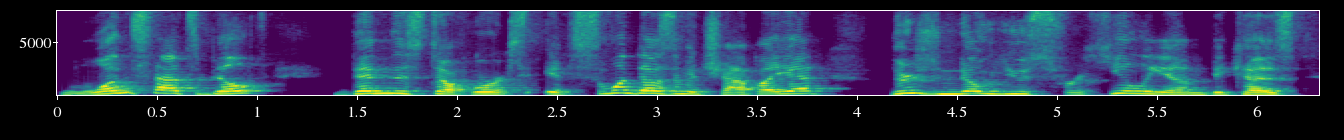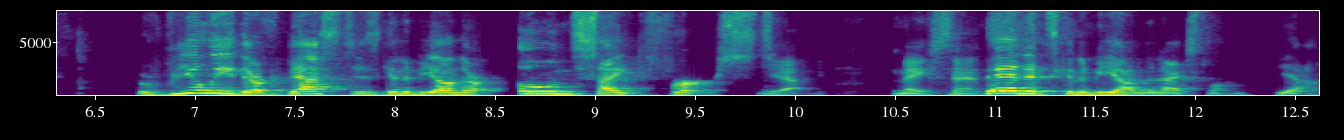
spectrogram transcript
Once that's built, then this stuff works. If someone doesn't have a chatbot yet, there's no use for Helium because really their best is going to be on their own site first. yeah, makes sense. Then it's going to be on the next one. Yeah.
